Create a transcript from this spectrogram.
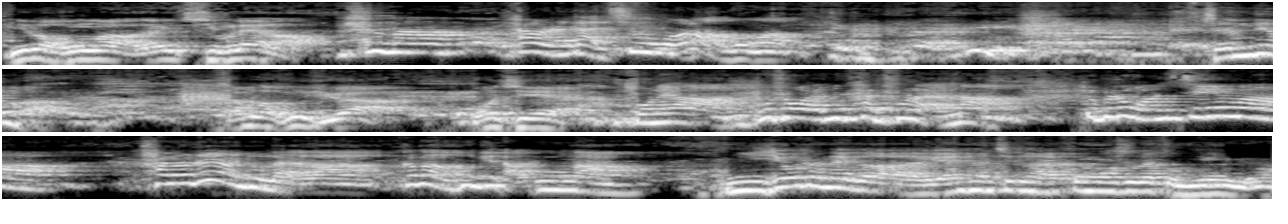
你老公啊，让人欺负赖了。是吗？还有人敢欺负我老公啊？真的吗？咱们老同学王鑫。洪亮，你不说我还没看出来呢。这不是王鑫吗？穿成这样就来了，搁哪个工地打工呢？你就是那个元成集团分公司的总经理吗？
